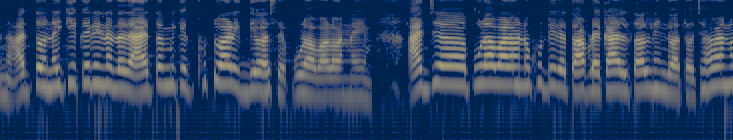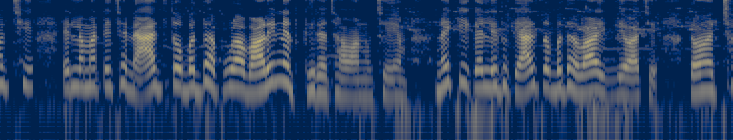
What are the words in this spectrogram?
પણ આજ તો નક્કી કરીને દાદા આજ તો મેં કીધું ખૂટવાળી જ દિવસે પૂળા વાળવાના એમ. આજ અ, પૂળા વાળવાનું ખૂટી રહે તો આપણે કાલ તલ નીંદવા તો જવાનું જ છીએ. એટલા માટે છે ને આજ તો બધા પૂળા વાળીને જ ઘરે જવાનું છે એમ. નક્કી કરી લીધું કે આજ તો બધા વાળી જ દેવા છે. તો છ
